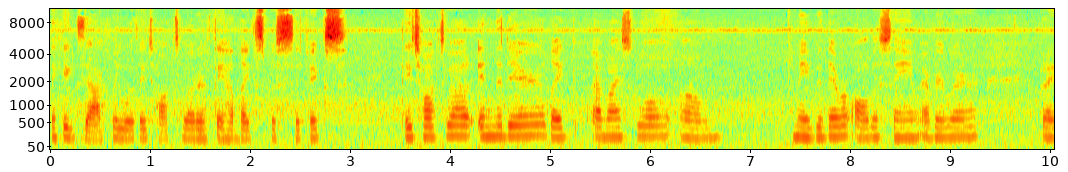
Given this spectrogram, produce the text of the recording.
like exactly what they talked about or if they had like specifics they talked about in the dare like at my school um maybe they were all the same everywhere but i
